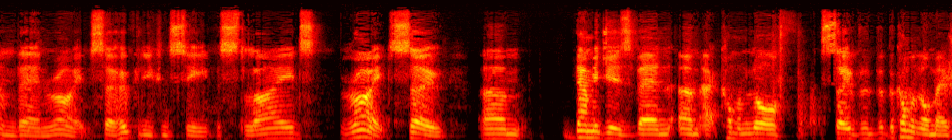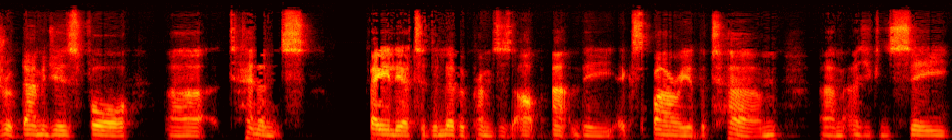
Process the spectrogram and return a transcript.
and then right. So hopefully you can see the slides. Right. So um, damages then um, at common law. So the, the, common law measure of damages for uh, tenants failure to deliver premises up at the expiry of the term, um, as you can see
